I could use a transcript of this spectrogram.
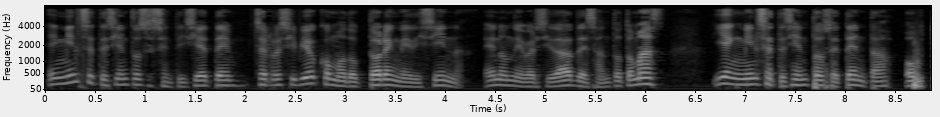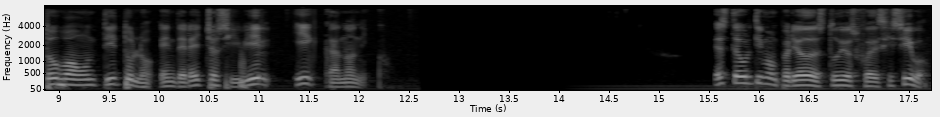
En 1767 se recibió como doctor en medicina en la Universidad de Santo Tomás y en 1770 obtuvo un título en Derecho Civil y Canónico. Este último periodo de estudios fue decisivo.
